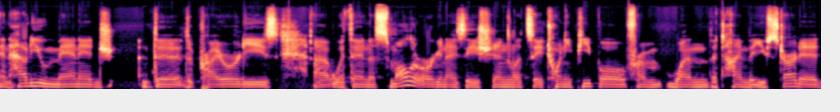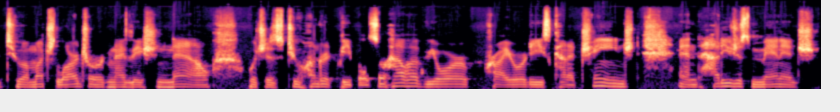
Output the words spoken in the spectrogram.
And how do you manage the, the priorities uh, within a smaller organization, let's say 20 people from when the time that you started to a much larger organization now, which is 200 people? So, how have your priorities kind of changed? And how do you just manage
